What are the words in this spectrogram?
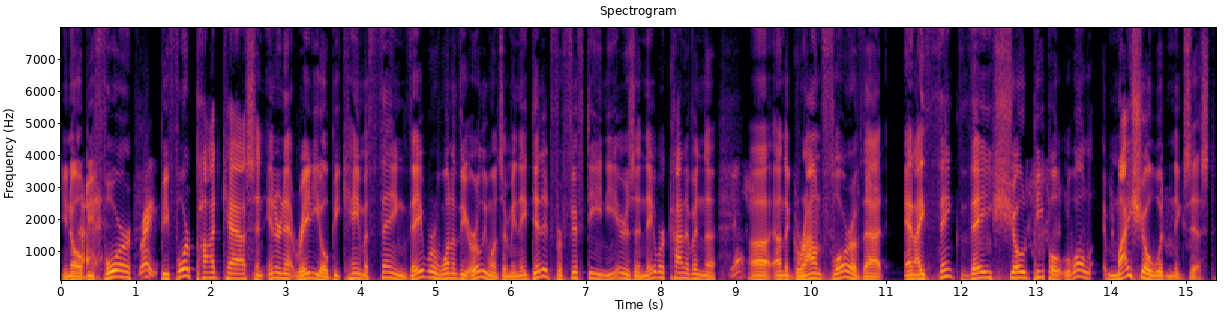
You know, before right. before podcasts and internet radio became a thing, they were one of the early ones. I mean, they did it for 15 years, and they were kind of in the yeah. uh, on the ground floor of that and I think they showed people. Well, my show wouldn't exist,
